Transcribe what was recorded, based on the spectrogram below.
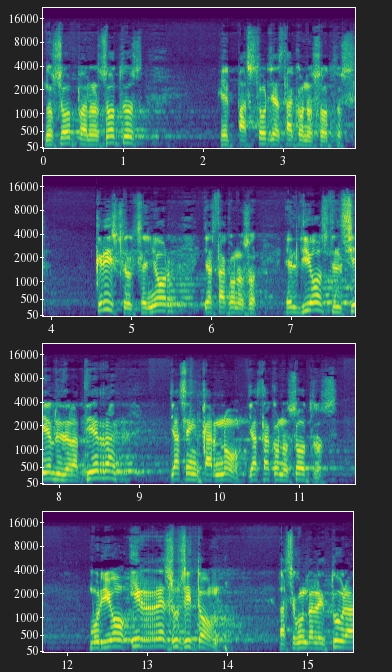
Nosotros, para nosotros, el pastor ya está con nosotros. Cristo, el Señor, ya está con nosotros. El Dios del cielo y de la tierra ya se encarnó, ya está con nosotros. Murió y resucitó. La segunda lectura,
